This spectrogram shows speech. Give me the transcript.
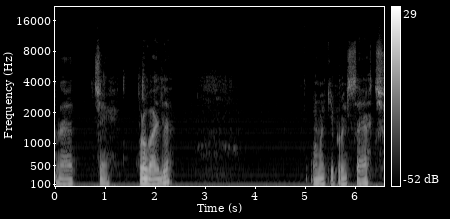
let provider. Vamos aqui para o insert.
